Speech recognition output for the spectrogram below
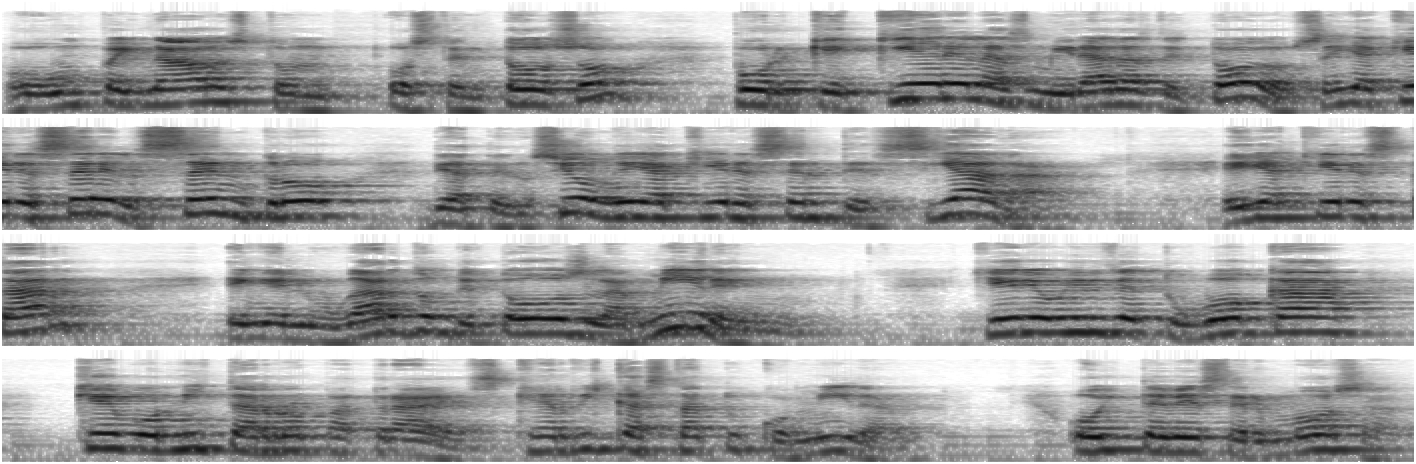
o un peinado ostentoso porque quiere las miradas de todos. Ella quiere ser el centro de atención, ella quiere ser deseada, ella quiere estar en el lugar donde todos la miren, quiere oír de tu boca qué bonita ropa traes, qué rica está tu comida, hoy te ves hermosa.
